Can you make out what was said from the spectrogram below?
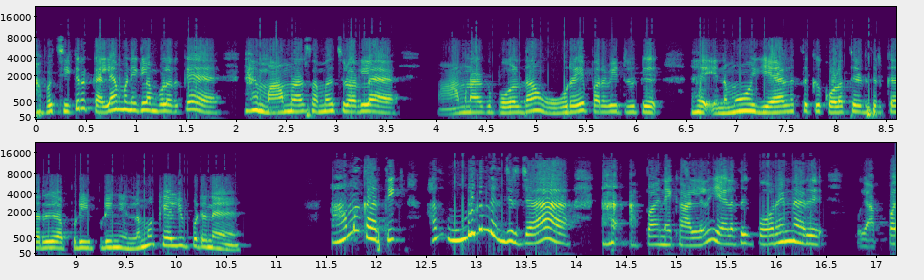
அப்ப சீக்கிரம் கல்யாணம் பண்ணிக்கலாம் போல இருக்க. மாமனார் சம்மதிச்சிருவார்ல. மாமனாருக்கு புகழ் தான் ஊரே பரவிட்டு இருக்கு. என்னமோ ஏலத்துக்கு குளத்தை எடுத்திருக்காரு அப்படி இப்படின்னு என்னமோ கேள்விப்பட்டனே. ஆமா கார்த்திக். அது உங்களுக்கு தெரிஞ்சிருச்சா? அப்பா இன்னைக்கு காலையில ஏலத்துக்கு போறேன்னாரு. அப்பா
